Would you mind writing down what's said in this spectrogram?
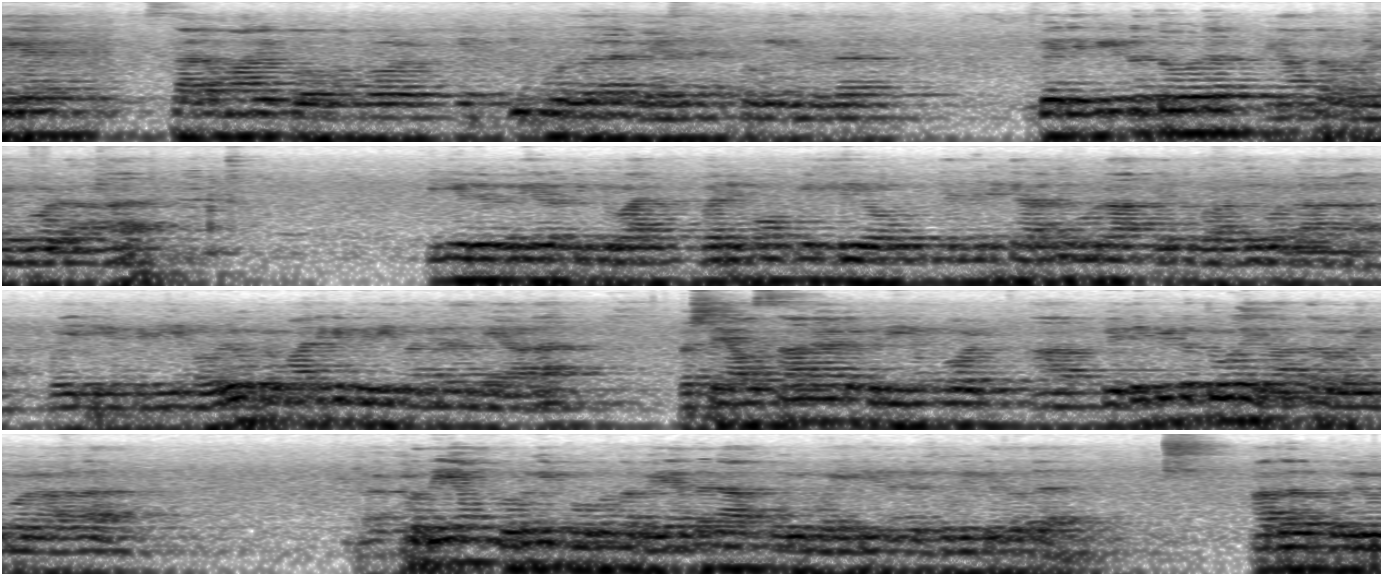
വൈദികൻ സ്ഥലം മാറി പോകുമ്പോൾ ഏറ്റവും കൂടുതൽ വേദന അനുഭവിക്കുന്നത് ബലിപീഠത്തോട് യാത്ര പറയുമ്പോഴാണ്. ഇനിയൊരു ബലിയർപ്പിക്കുവാൻ വരുമോ ഇല്ലയോ എന്നെനിക്ക് അറിഞ്ഞുകൂടാ എന്ന് പറഞ്ഞുകൊണ്ടാണ് വൈദികൻ പിരിയുന്നത്. ഓരോ കുർബാനയ്ക്കും പിരിയുന്ന അങ്ങനെ തന്നെയാണ്. പക്ഷേ അവസാനമായിട്ട് പിരിയുമ്പോൾ ആ ബലിപീഠത്തോട് യാത്ര പറയുമ്പോഴാണ് ഹൃദയം നുറുങ്ങിപ്പോകുന്ന വേദന ഒരു വൈദികൻ അനുഭവിക്കുന്നത് അത് ഒരു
